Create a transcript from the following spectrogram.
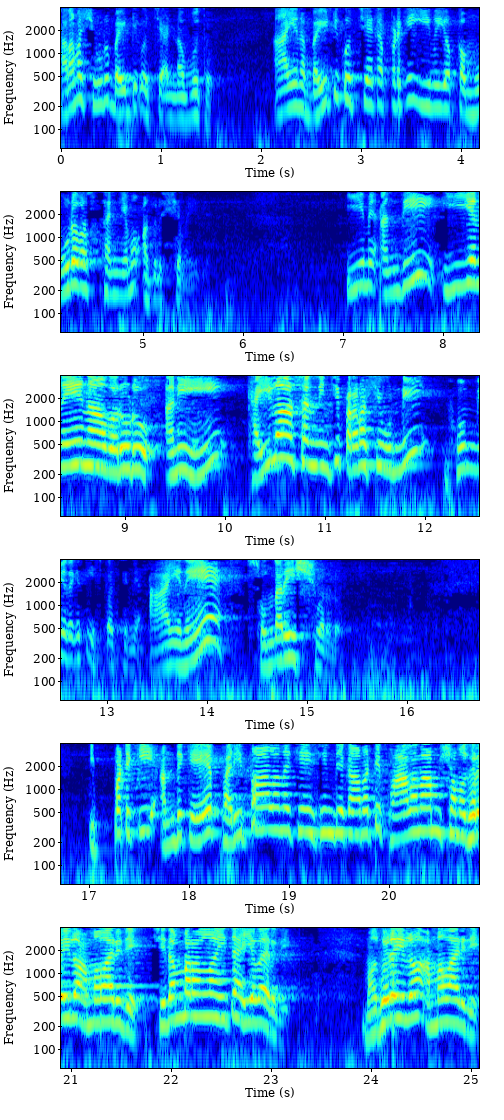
పరమశివుడు బయటికి వచ్చాడు నవ్వుతూ. ఆయన బయటికి వచ్చేటప్పటికీ ఈమె యొక్క మూడవ స్థన్యము అదృశ్యమైంది. ఈమె అంది ఈయనే నా వరుడు అని కైలాసం నుంచి పరమశివుణ్ణి భూమి మీదకి తీసుకొచ్చింది. ఆయనే సుందరేశ్వరుడు. ఇప్పటికీ అందుకే పరిపాలన చేసింది కాబట్టి పాలనాంశ మధురైలో అమ్మవారిదే. చిదంబరంలో అయితే అయ్యవారిది. మధురైలో అమ్మవారిది.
